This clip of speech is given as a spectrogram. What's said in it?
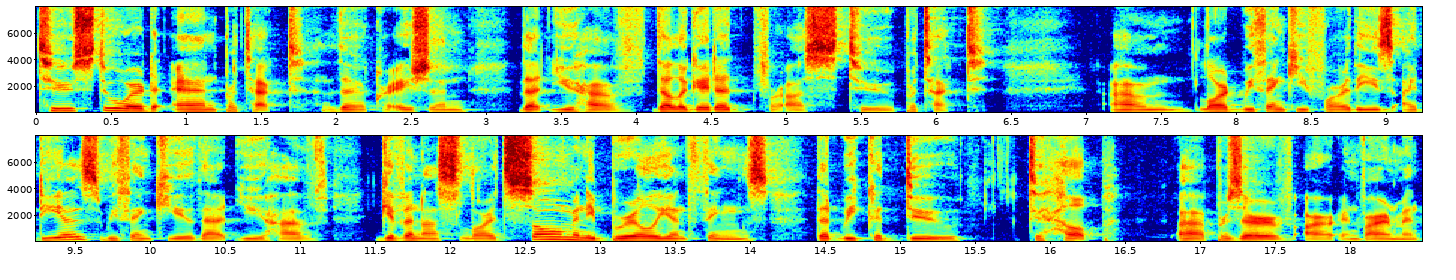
to steward and protect the creation that you have delegated for us to protect. Um, Lord, we thank you for these ideas. We thank you that you have given us, Lord, so many brilliant things that we could do to help uh, preserve our environment.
